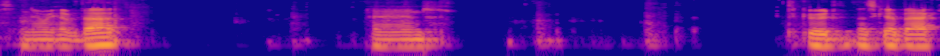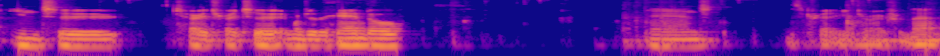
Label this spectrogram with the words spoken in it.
So now we have that. And it's good. Let's go back into carry tray 2 and we'll do the handle. And let's create a drawing from that.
